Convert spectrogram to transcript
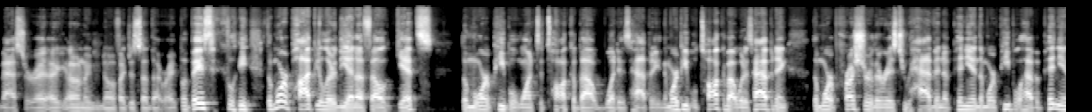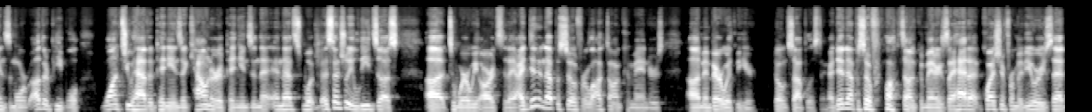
master. Right? I, I don't even know if I just said that right, but basically, the more popular the NFL gets, the more people want to talk about what is happening. The more people talk about what is happening, the more pressure there is to have an opinion. The more people have opinions, the more other people want to have opinions and counter opinions, and that and that's what essentially leads us uh, to where we are today. I did an episode for Locked On Commanders, um, and bear with me here. Don't stop listening. I did an episode for Locked On Commanders. I had a question from a viewer who said,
